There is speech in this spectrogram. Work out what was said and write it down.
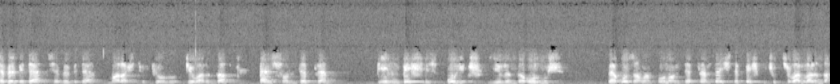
Sebebi de sebebi de Maraş Türkoğlu civarında en son deprem 1513 yılında olmuş ve o zaman olan deprem de işte 5,5 civarlarında.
